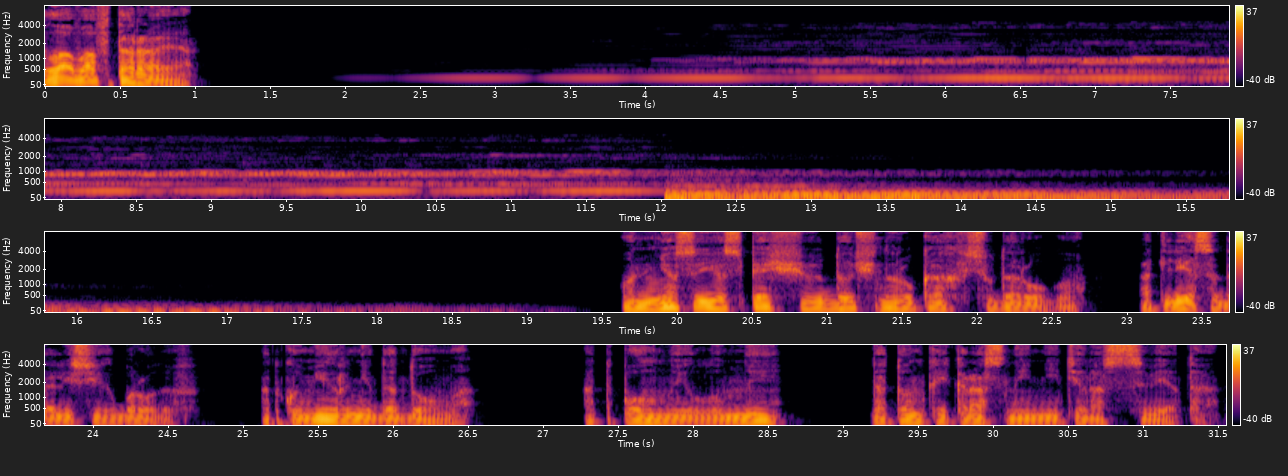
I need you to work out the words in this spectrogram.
Глава вторая. Он нес ее спящую дочь на руках всю дорогу, от леса до лисих бродов, от кумирни до дома, от полной луны до тонкой красной нити рассвета.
